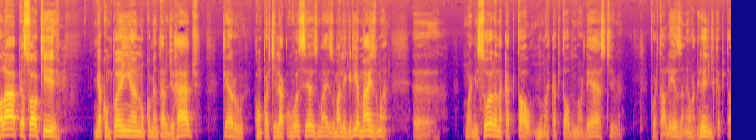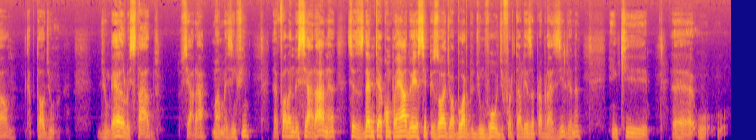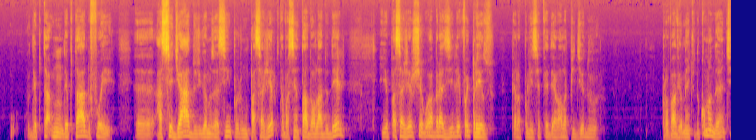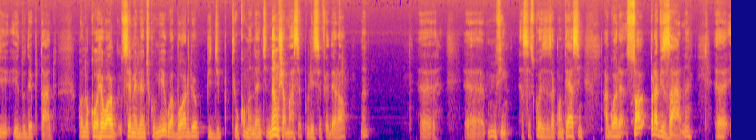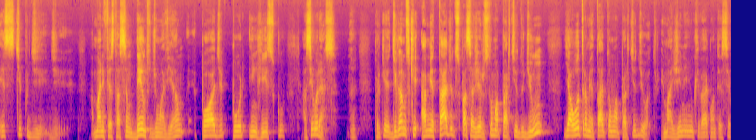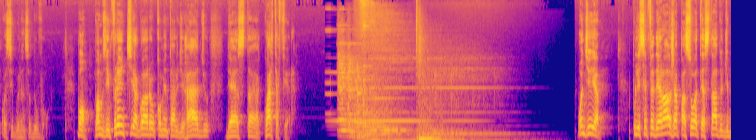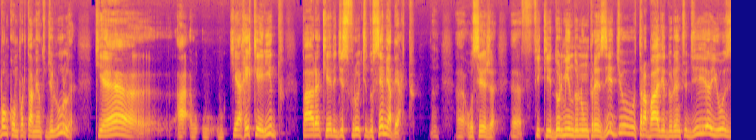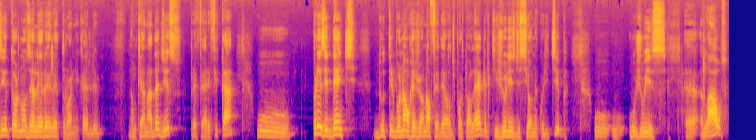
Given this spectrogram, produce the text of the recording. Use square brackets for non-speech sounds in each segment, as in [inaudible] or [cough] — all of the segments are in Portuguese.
Olá, pessoal que me acompanha no comentário de rádio. Quero compartilhar com vocês mais uma alegria, mais uma, é, uma emissora na capital, numa capital do Nordeste, Fortaleza, né, uma grande capital, capital de um, de um belo estado, do Ceará, mas enfim. Né, falando em Ceará, né, vocês devem ter acompanhado esse episódio a bordo de um voo de Fortaleza para Brasília, né, em que é, o, deputado, um deputado foi uh, assediado, digamos assim, por um passageiro que estava sentado ao lado dele, e o passageiro chegou a Brasília e foi preso pela Polícia Federal a pedido, provavelmente, do comandante e do deputado. Quando ocorreu algo semelhante comigo, a bordo, eu pedi que o comandante não chamasse a Polícia Federal. Né? É, é, enfim, essas coisas acontecem. Agora, só para avisar, né? Eh, esse tipo de, de manifestação dentro de um avião pode pôr em risco a segurança. Né? Porque, digamos que a metade dos passageiros toma partido de um e a outra metade toma partido de outro. Imaginem o que vai acontecer com a segurança do voo. Bom, vamos em frente. Agora o comentário de rádio desta quarta-feira. Bom dia. Polícia Federal já passou o atestado de bom comportamento de Lula, que é a, o, o, que é requerido para que ele desfrute do semiaberto. Né? Uh, ou seja, uh, fique dormindo num presídio, trabalhe durante o dia e use tornozeleira eletrônica. Ele não quer nada disso, prefere ficar. O presidente do Tribunal Regional Federal de Porto Alegre, que jurisdiciona Curitiba, o, o, o juiz eh, Laus,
